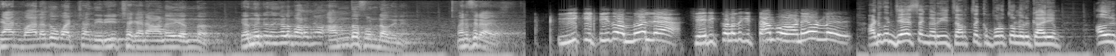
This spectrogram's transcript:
ഞാൻ വലതുപക്ഷ നിരീക്ഷകനാണ് എന്ന്. എന്നിട്ട് നിങ്ങൾ പറഞ്ഞു അന്തസ്സുണ്ട് അതിന്. മനസ്സിലായോ? ഈ കിട്ടിയതൊന്നുമല്ല ശരിക്കുള്ളത് കിട്ടാൻ പോണേ ഉള്ളു. അടുക്കൻ ജയശങ്കർ ഈ ചർച്ചയ്ക്ക് പുറത്തുള്ള ഒരു കാര്യം അതൊരു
